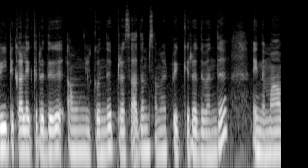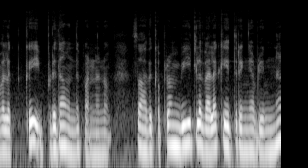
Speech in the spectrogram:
வீட்டுக்கு அழைக்கிறது அவங்களுக்கு வந்து பிரசாதம் சமர்ப்பிக்கிறது வந்து இந்த மாவிளக்கு இப்படி தான் வந்து பண்ணணும். ஸோ அதுக்கப்புறம் வீட்டில் விளக்கேற்றுறீங்க அப்படின்னா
